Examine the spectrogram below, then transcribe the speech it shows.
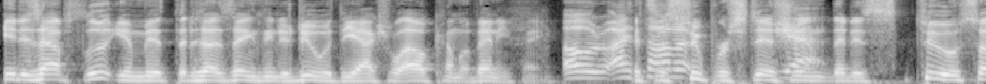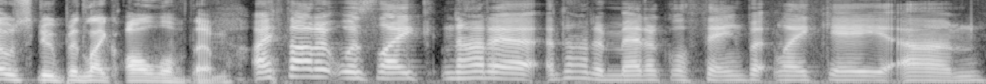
It is absolutely a myth that it has anything to do with the actual outcome of anything. Oh, I it's a thought it- superstition yeah. that is too so stupid, like all of them. I thought it was like not a not a medical thing, but like a um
